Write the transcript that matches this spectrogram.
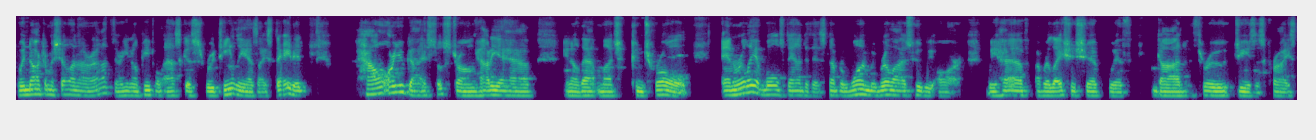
when Dr. Michelle and I are out there, you know, people ask us routinely, as I stated, how are you guys so strong? How do you have, you know, that much control? And really, it boils down to this. Number one, we realize who we are. We have a relationship with God through Jesus Christ,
